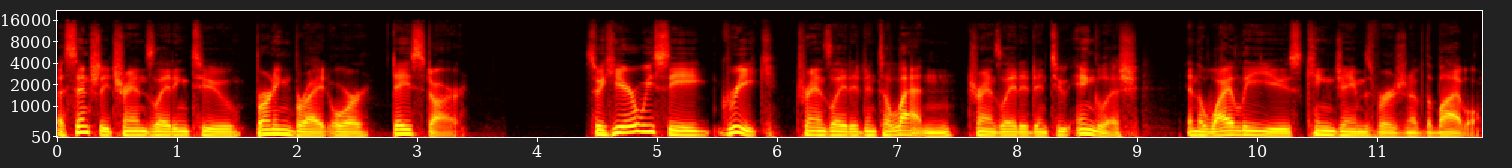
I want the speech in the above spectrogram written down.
essentially translating to burning bright or day star. So here we see Greek translated into Latin, translated into English, in the widely used King James Version of the Bible.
